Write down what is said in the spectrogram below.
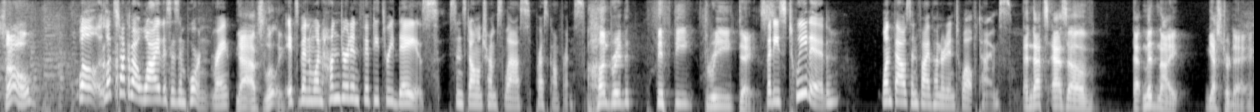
So, Well, let's talk about why this is important, right? yeah, absolutely. It's been 153 days since Donald Trump's last press conference. 153 days. But he's tweeted 1,512 times. and that's as of at midnight yesterday.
